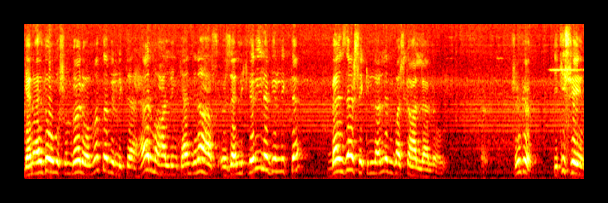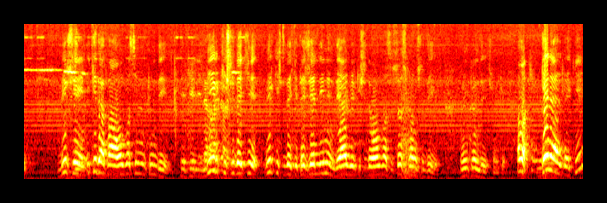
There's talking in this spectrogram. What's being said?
Genelde oluşum böyle olmakla birlikte her mahallin kendine has özellikleriyle birlikte benzer şekillerle bir başka hallerle olur. Çünkü iki şeyin bir şeyin iki defa olması mümkün değil. Bir kişideki bir kişideki tecellinin diğer bir kişide olması söz konusu değil. Mümkün değil çünkü. Ama geneldeki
